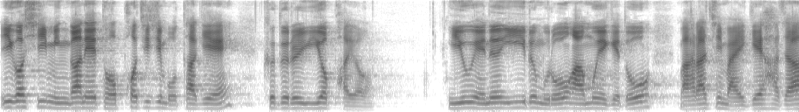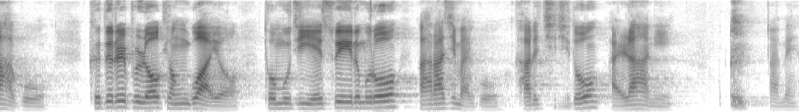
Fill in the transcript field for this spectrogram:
이것이 민간에 더 퍼지지 못하게 그들을 위협하여 이후에는 이 이름으로 아무에게도 말하지 말게 하자 하고 그들을 불러 경고하여 도무지 예수의 이름으로 말하지 말고 가르치지도 말라 하니 아멘.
